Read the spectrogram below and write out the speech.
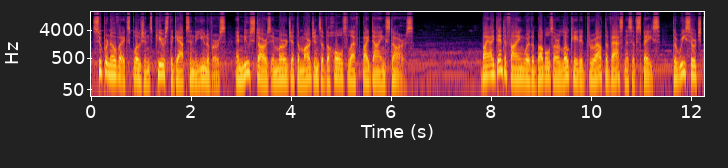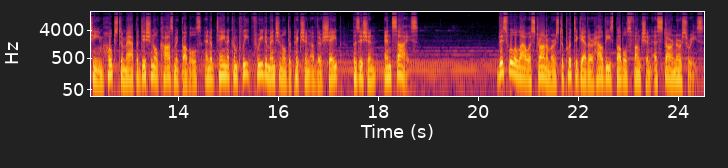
Supernova explosions pierce the gaps in the universe, and new stars emerge at the margins of the holes left by dying stars. By identifying where the bubbles are located throughout the vastness of space, the research team hopes to map additional cosmic bubbles and obtain a complete three-dimensional depiction of their shape, position, and size. This will allow astronomers to put together how these bubbles function as star nurseries.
